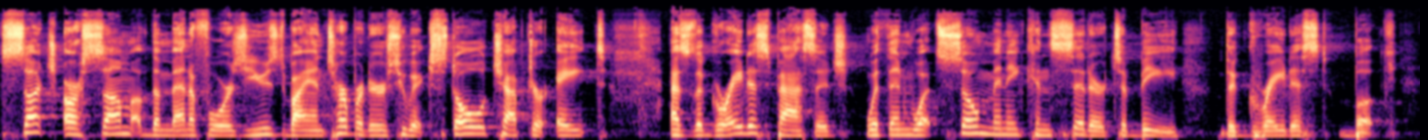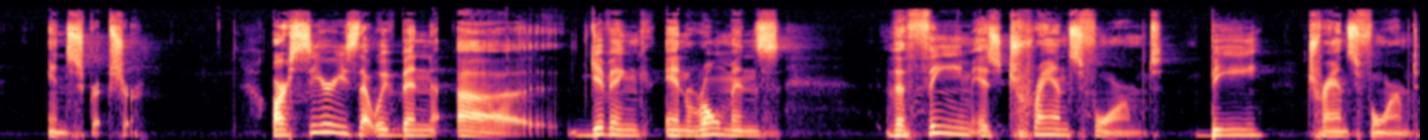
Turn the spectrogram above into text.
Such are some of the metaphors used by interpreters who extol chapter 8 as the greatest passage within what so many consider to be the greatest book in Scripture. Our series that we've been uh, giving in Romans, the theme is transformed. Be transformed.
